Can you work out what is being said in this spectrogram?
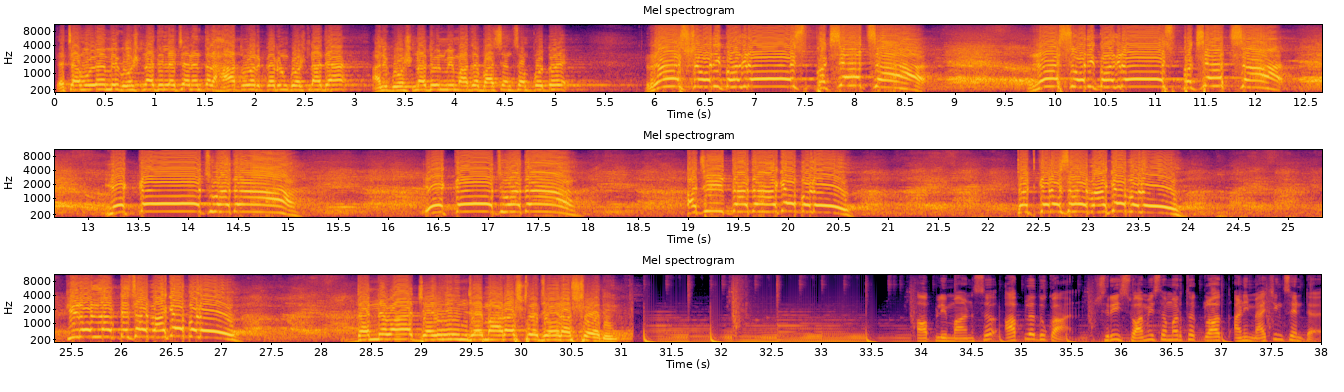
त्याच्यामुळे मी घोषणा दिल्याच्या नंतर हात वर करून घोषणा द्या आणि घोषणा देऊन मी माझं भाषण संपवतोय. राष्ट्रवादी काँग्रेस पक्षाचा! राष्ट्रवादी काँग्रेस! पक्षाचा एकच वादा एकच वादा अजित दादा आगे पडो तटकरे साहेब आगे पडो किरण लावटे साहेब आगे पडो धन्यवाद जय हिंद जय महाराष्ट्र जय राष्ट्रवादी आपली माणसं आपलं दुकान श्री स्वामी समर्थ क्लॉथ आणि मॅचिंग सेंटर.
